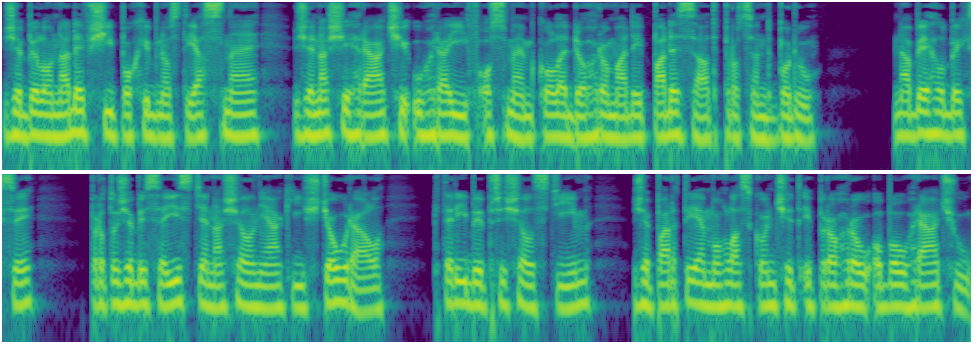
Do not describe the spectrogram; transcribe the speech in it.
že bylo nadevší pochybnost jasné, že naši hráči uhrají v osmém kole dohromady 50% bodů. Naběhl bych si, protože by se jistě našel nějaký šťoural, který by přišel s tím, že partie mohla skončit i prohrou obou hráčů,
